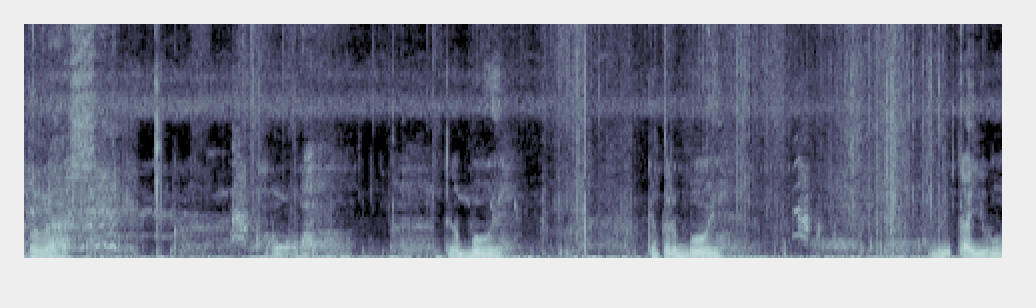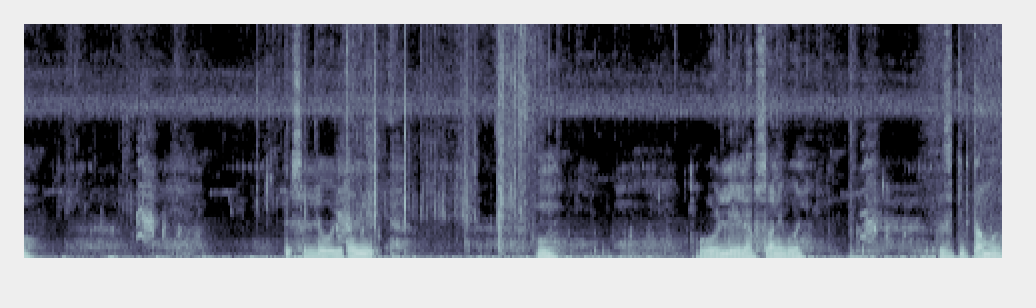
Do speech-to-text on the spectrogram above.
Beras. Oh. Terboi. Ikan terboi. Beli kayu. Untuk slow je tarik. Hmm. Boleh lah besar ni pun. Rezeki pertama.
